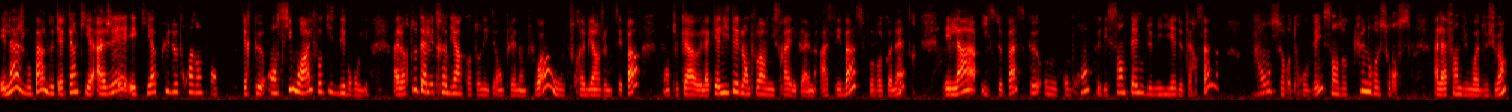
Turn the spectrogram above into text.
Et là, je vous parle de quelqu'un qui est âgé et qui a plus de trois enfants. C'est-à-dire qu'en six mois, il faut qu'il se débrouille. Alors, tout allait très bien quand on était en plein emploi, ou très bien, je ne sais pas. En tout cas, euh, la qualité de l'emploi en Israël est quand même assez basse, il faut le reconnaître. Et là, il se passe qu'on comprend que des centaines de milliers de personnes vont se retrouver sans aucune ressource à la fin du mois de juin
